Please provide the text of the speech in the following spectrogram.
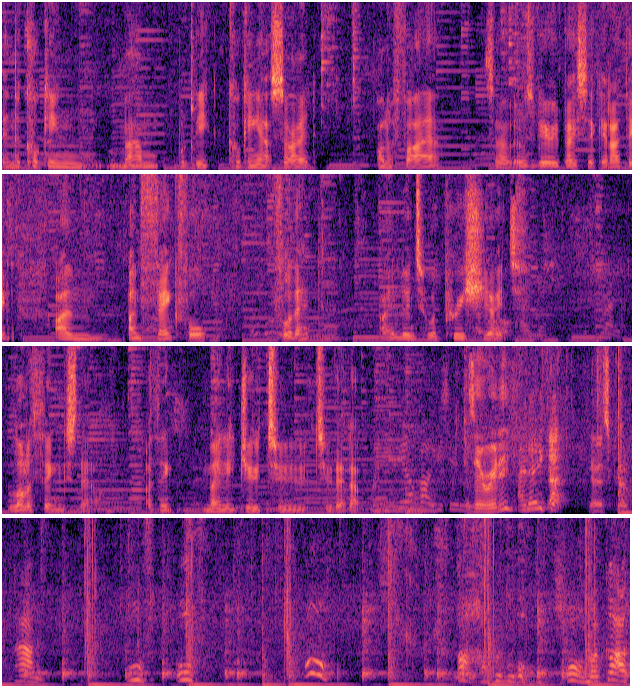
And the cooking, Mum would be cooking outside on a fire. So it was very basic. And I think I'm, I'm thankful for that. I learned to appreciate a lot of things now. I think mainly due to, to that upbringing. Is it ready? I like it. Yeah, that's good. Oof, oof. Oh, oh my God.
